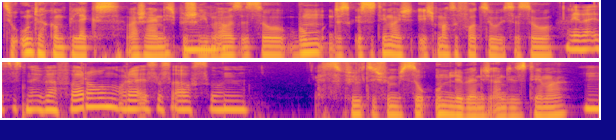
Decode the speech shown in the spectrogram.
zu unterkomplex wahrscheinlich beschrieben, Mhm. aber es ist so, bumm, das ist das Thema, ich, ich mache sofort zu. Es ist so, Ja, aber ist es eine Überforderung oder ist es auch so ein es fühlt sich für mich so unlebendig an, dieses Thema.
